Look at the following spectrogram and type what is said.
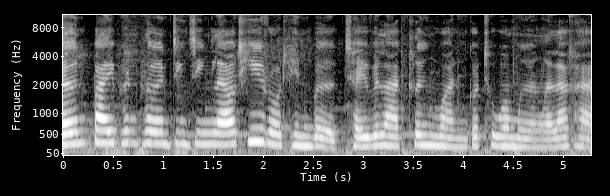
เดินไปเพลินๆจริงๆ แล้วที่โรเทนเบิร์กใช้เวลาครึ่งวันก็ทั่วเมืองแล้วล่ะค่ะ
